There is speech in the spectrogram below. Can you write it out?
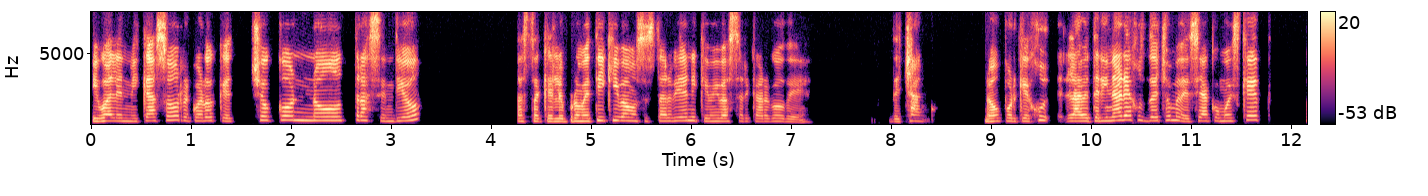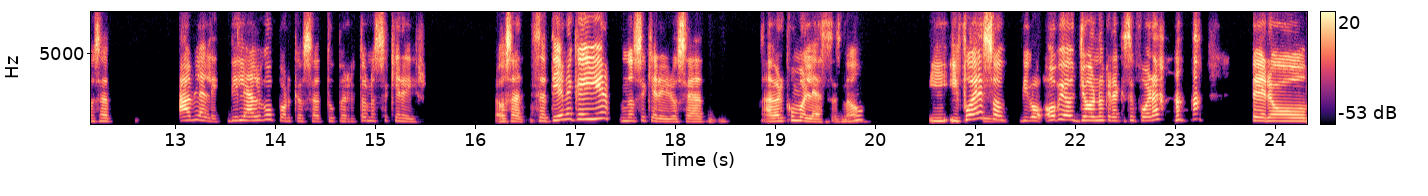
igual en mi caso, recuerdo que Choco no trascendió hasta que le prometí que íbamos a estar bien y que me iba a hacer cargo de, de Chango, ¿no? Porque la veterinaria, de hecho, me decía, como es que, o sea, háblale, dile algo porque, o sea, tu perrito no se quiere ir. O sea, se tiene que ir, no se quiere ir, o sea, a ver cómo le haces, ¿no? Y, y fue eso, digo, obvio, yo no quería que se fuera, pero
